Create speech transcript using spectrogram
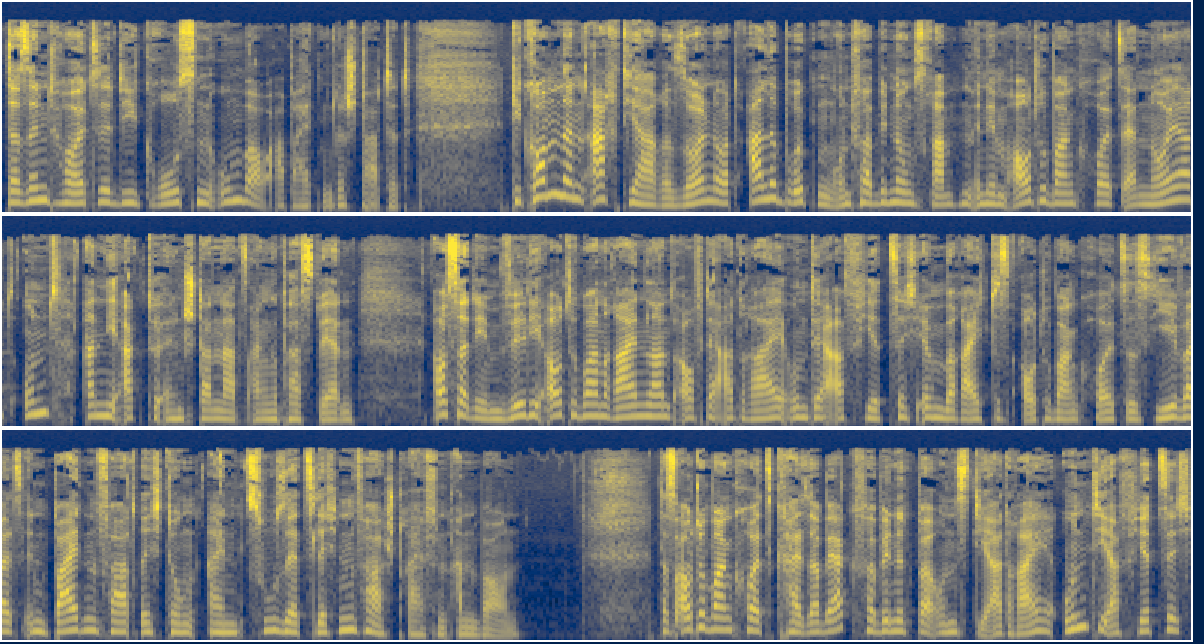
Da sind heute die großen Umbauarbeiten gestartet. Die kommenden acht Jahre sollen dort alle Brücken und Verbindungsrampen in dem Autobahnkreuz erneuert und an die aktuellen Standards angepasst werden. Außerdem will die Autobahn Rheinland auf der A3 und der A40 im Bereich des Autobahnkreuzes jeweils in beiden Fahrtrichtungen einen zusätzlichen Fahrstreifen anbauen. Das Autobahnkreuz Kaiserberg verbindet bei uns die A3 und die A40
